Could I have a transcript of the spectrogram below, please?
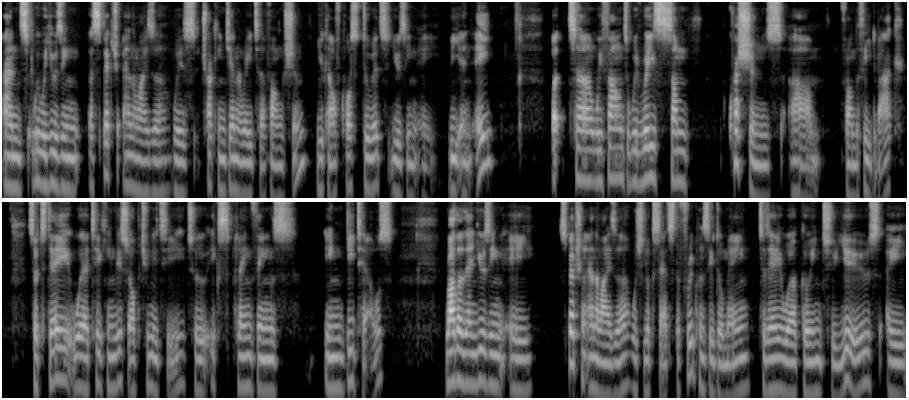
And we were using a spectral analyzer with tracking generator function. You can of course do it using a VNA, but uh, we found we raised some questions um, from the feedback. So today we're taking this opportunity to explain things in details rather than using a spectrum analyzer which looks at the frequency domain. Today we're going to use a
